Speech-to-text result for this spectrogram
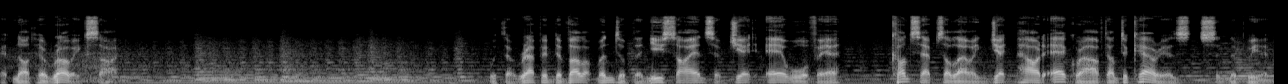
yet not heroic sight. With the rapid development of the new science of jet air warfare, concepts allowing jet-powered aircraft onto carriers soon appeared.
